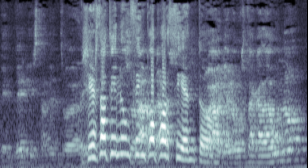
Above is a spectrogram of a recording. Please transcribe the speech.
vender y están dentro de la ley. Si esta tiene un 5%. Claro, ya luego está cada uno,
